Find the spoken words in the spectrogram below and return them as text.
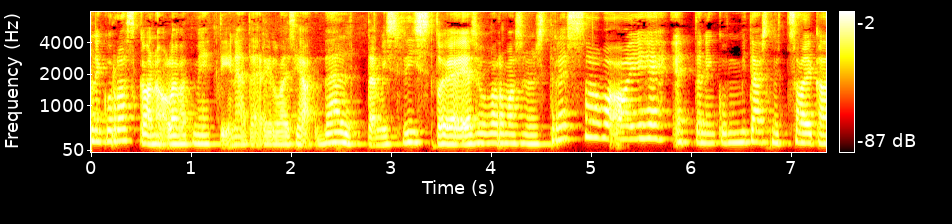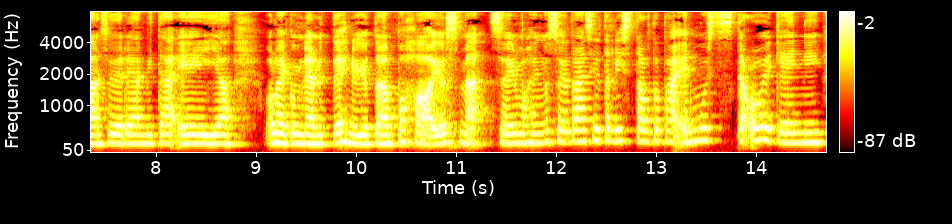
Varmaan niin raskaana olevat miettii näitä erilaisia välttämislistoja ja se on varmaan sellainen stressaava aihe, että niin kuin, mitäs nyt saikaan syödä ja mitä ei ja olenko minä nyt tehnyt jotain pahaa, jos mä söin vahingossa jotain siltä listalta tai en muista sitä oikein, niin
